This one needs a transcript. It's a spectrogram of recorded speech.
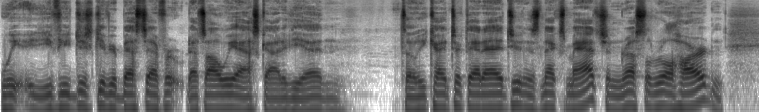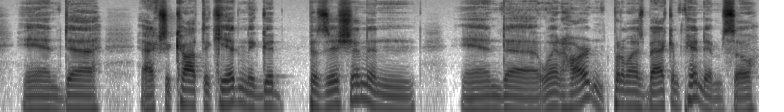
we, if you just give your best effort, that's all we ask out of you. And so he kind of took that attitude in his next match and wrestled real hard and, and, uh, actually caught the kid in a good position and, and, uh, went hard and put him on his back and pinned him. So,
